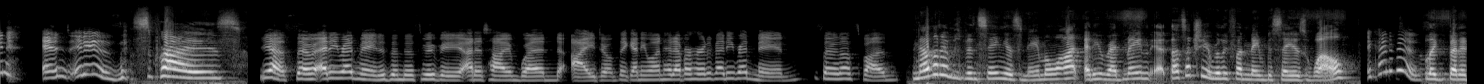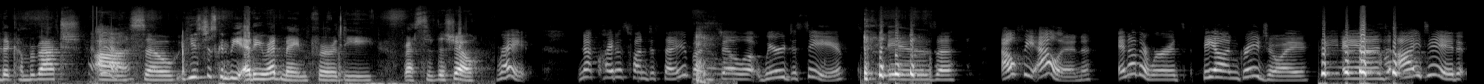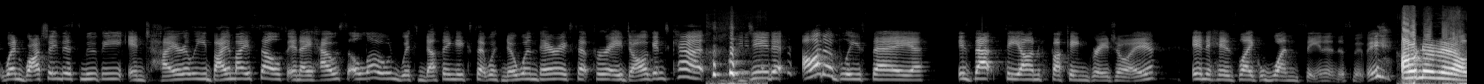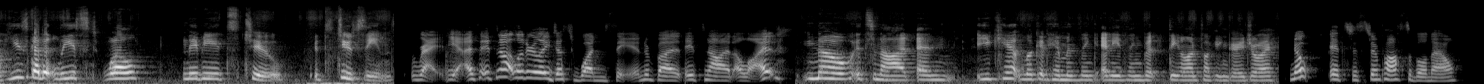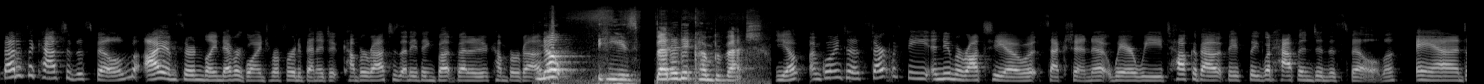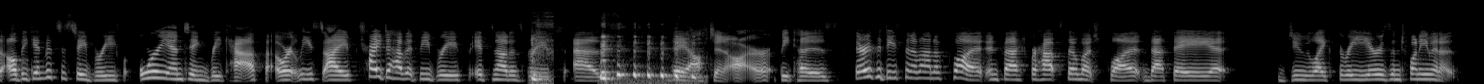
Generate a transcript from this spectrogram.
And it is. Surprise! Yeah, so Eddie Redmayne is in this movie at a time when I don't think anyone had ever heard of Eddie Redmayne. So that's fun. Now that I've been saying his name a lot, Eddie Redmayne, that's actually a really fun name to say as well. It kind of is. Like Benedict Cumberbatch. Yeah. Uh, so he's just going to be Eddie Redmayne for the rest of the show. Right. Not quite as fun to say, but still weird to see, is uh, Alfie Allen in other words, Theon Greyjoy. And I did, when watching this movie entirely by myself in a house alone with nothing except with no one there except for a dog and cat, did audibly say, Is that Theon fucking Greyjoy? in his like one scene in this movie. Oh, no, no, no. He's got at least, well, maybe it's two. It's two scenes. Right. Yeah. It's, it's not literally just one scene, but it's not a lot. No, it's not. And you can't look at him and think anything but Theon fucking Greyjoy. Nope. It's just impossible now. That is the cast of this film. I am certainly never going to refer to Benedict Cumberbatch as anything but Benedict Cumberbatch. Nope. He's Benedict Cumberbatch. Yep. I'm going to start with the enumeratio section where we talk about basically what happened in this film. And I'll begin with just a brief orienting recap, or at least I tried to have it be brief. It's not as brief as they often are because there is a decent amount of plot. In fact, perhaps so much plot that they do like three years and 20 minutes.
